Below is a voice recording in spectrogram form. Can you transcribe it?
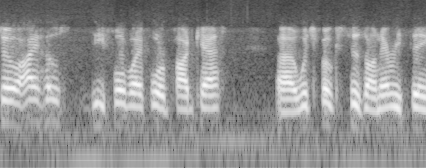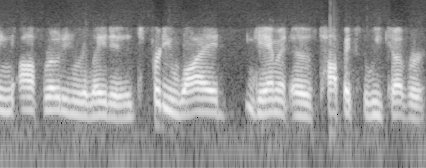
so I host the 4x4 podcast. uh, which focuses on everything off-roading related. It's a pretty wide gamut of topics that we cover.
